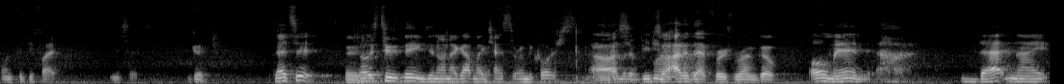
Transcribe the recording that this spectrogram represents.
155. And he says, "Good." That's it. Yeah. Those two things, you know, and I got my chance to run the course. And I ended up Awesome. So how did that first run go? Oh man, ah, that night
